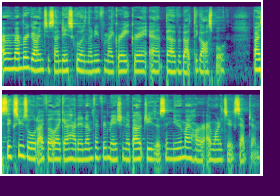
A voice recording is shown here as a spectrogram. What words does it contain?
I remember going to Sunday school and learning from my great great aunt Bev about the gospel. By six years old, I felt like I had enough information about Jesus and knew in my heart I wanted to accept him.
